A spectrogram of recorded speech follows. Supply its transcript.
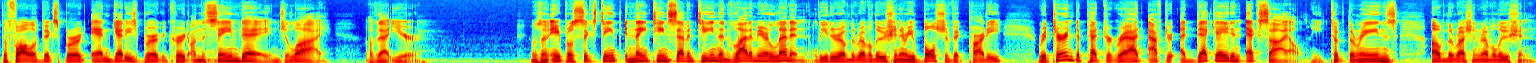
the fall of Vicksburg and Gettysburg, occurred on the same day in July of that year. It was on April 16th in 1917 that Vladimir Lenin, leader of the Revolutionary Bolshevik Party, returned to Petrograd after a decade in exile. He took the reins of the Russian Revolution.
